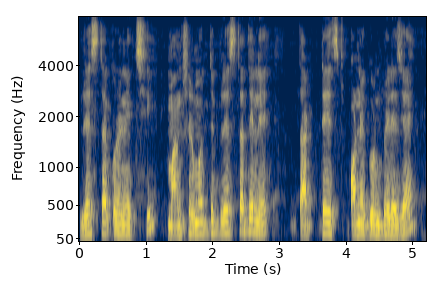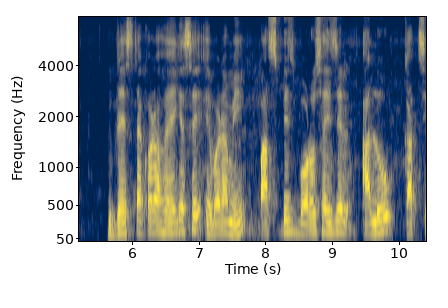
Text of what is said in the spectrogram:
ব্রেস্তা করে নিচ্ছি। মাংসের মধ্যে ব্রেস্তা দিলে তার টেস্ট অনেক গুণ বেড়ে যায়। ব্রেস্তা করা হয়ে গেছে। এবার আমি পাঁচ পিস বড় সাইজের আলু কাচ্চি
